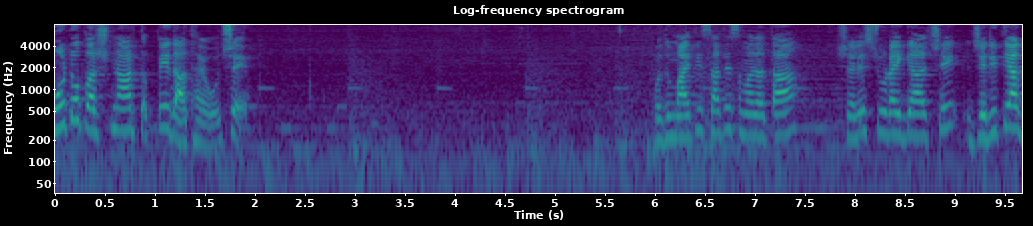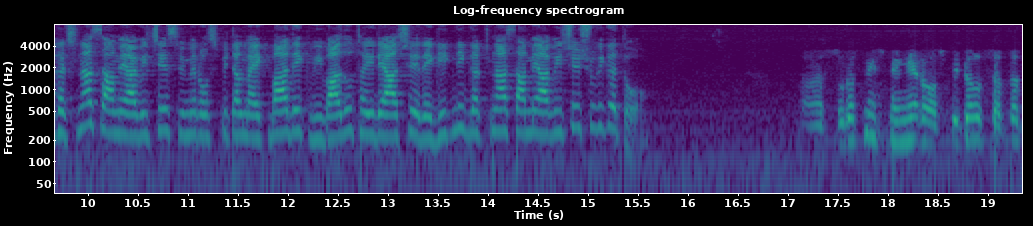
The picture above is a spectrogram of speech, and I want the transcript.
મોટો પ્રશ્નાર્થ પેદા થયો છે. વધુ માહિતી સાથે સંવાદદાતા શૈલેષ જોડાઈ ગયા છે. જે રીતે આ ઘટના સામે આવી છે સ્વિમેર હોસ્પિટલમાં એક બાદ એક વિવાદો થઈ રહ્યા છે. રેગિંગની ઘટના સામે આવી છે. શું વિગતો? સુરતની સ્મિમેર હોસ્પિટલ સતત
